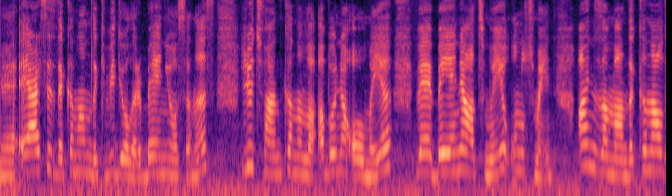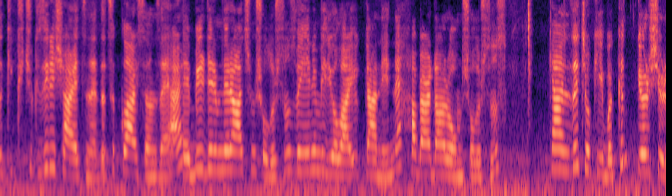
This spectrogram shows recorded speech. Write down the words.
Ee, Eğer siz de kanalımdaki videoları beğeniyorsanız lütfen kanala abone olmayı ve beğeni atmayı unutmayın. Aynı zamanda kanaldaki küçük zil işaretine de tıklarsanız eğer e, bildirimleri açmış olursunuz ve yeni videolar yüklendiğinde haberdar olmuş olursunuz. Kendinize çok iyi bakın. Görüşürüz.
